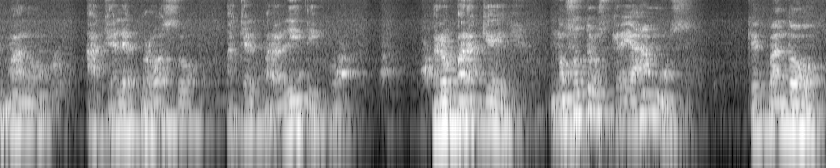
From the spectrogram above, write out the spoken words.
hermano, aquel leproso, aquel paralítico, pero para que nosotros creamos que cuando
